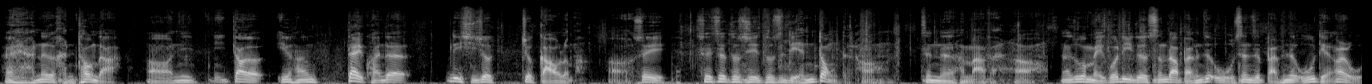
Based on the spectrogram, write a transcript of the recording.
哎呀，那个很痛的啊！哦，你你到银行贷款的利息就就高了嘛，哦，所以所以这东西都是联动的。哦真的很麻烦、哦！那如果美国利率升到百分之五，甚至百分之五点二五，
